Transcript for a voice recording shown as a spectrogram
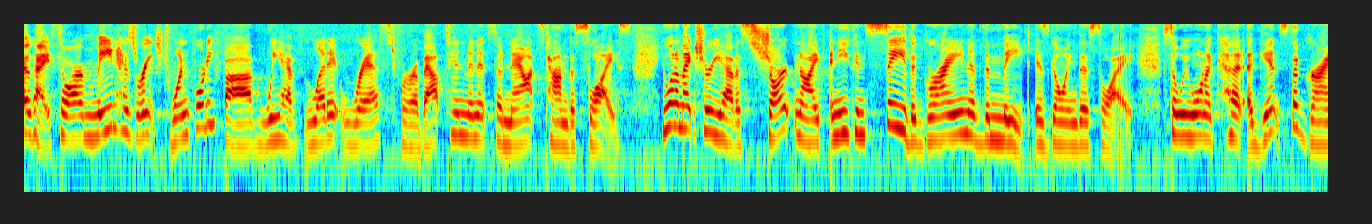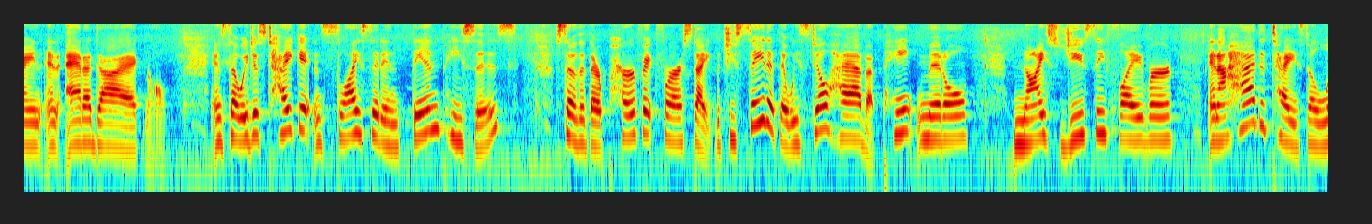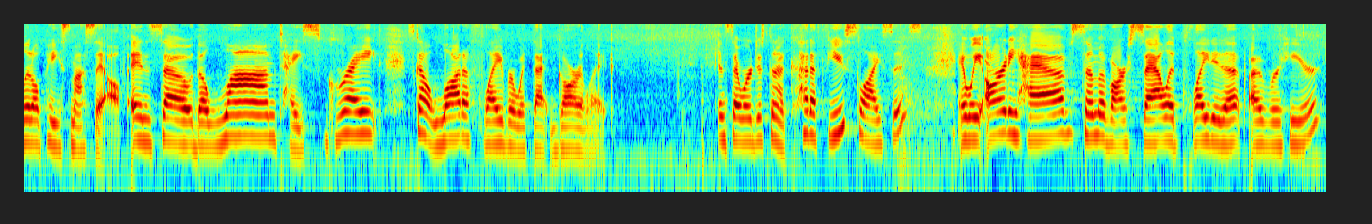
Okay, so our meat has reached 145. We have let it rest for about 10 minutes, so now it's time to slice. You wanna make sure you have a sharp knife and you can see the grain of the meat is going this way. So we wanna cut against the grain and at a diagonal. And so we just take it and slice it in thin pieces so that they're perfect for our steak. But you see that, that we still have a pink middle, nice juicy flavor and I had to taste a little piece myself. And so the lime tastes great. It's got a lot of flavor with that garlic. And so we're just gonna cut a few slices and we already have some of our salad plated up over here.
